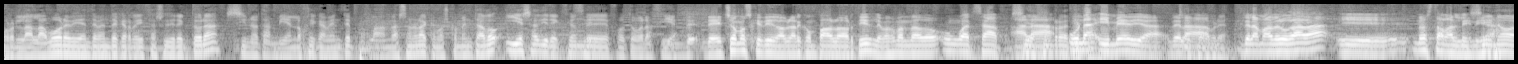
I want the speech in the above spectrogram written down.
por la labor evidentemente que realiza su directora, sino también lógicamente por la banda sonora que hemos comentado y esa dirección Sí. de fotografía. De, de hecho, hemos querido hablar con Pablo Ortiz, le hemos mandado un WhatsApp a Sí, la un una y media de, Sí, la, pobre. de la madrugada y no estaba en línea. Sí, no,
